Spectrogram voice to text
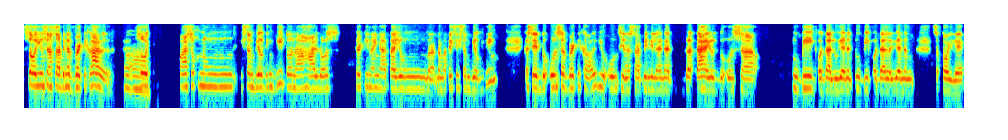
So, yung sinasabi na vertical. Uh-uh. So, pasok nung isang building dito na halos 39 yata yung namatay sa isang building. Kasi doon sa vertical, yung sinasabi nila na dahil doon sa tubig o daluyan ng tubig o daluyan ng sa toilet.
